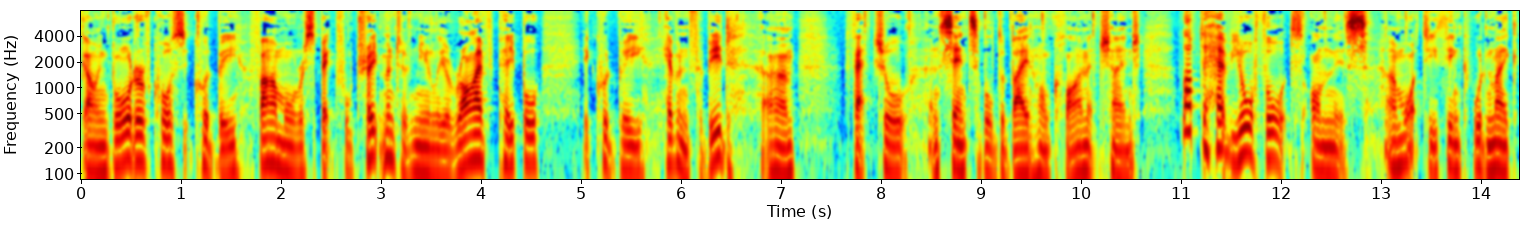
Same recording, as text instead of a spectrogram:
Going broader, of course, it could be far more respectful treatment of newly arrived people. It could be, heaven forbid, um, factual and sensible debate on climate change. Love to have your thoughts on this. Um, what do you think would make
